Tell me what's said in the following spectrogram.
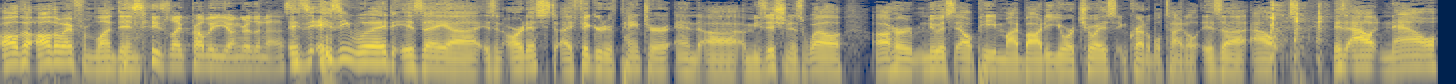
all the all the way from London. he's like probably younger than us. Iz- Issy Wood is a uh, is an artist, a figurative painter, and uh, a musician as well. Uh, her newest LP, "My Body, Your Choice," incredible title, is uh, out is out now.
